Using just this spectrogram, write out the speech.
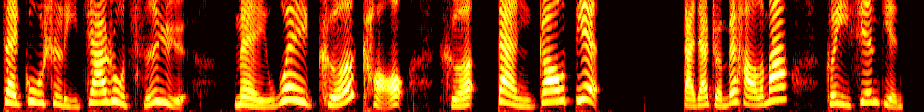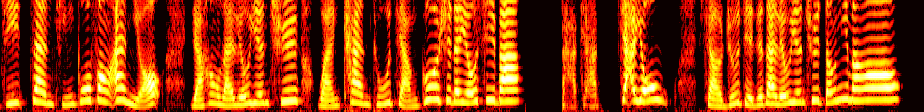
在故事里加入词语“美味可口”和“蛋糕店”。大家准备好了吗？可以先点击暂停播放按钮，然后来留言区玩看图讲故事的游戏吧。大家加油！小猪姐姐在留言区等你们哦。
